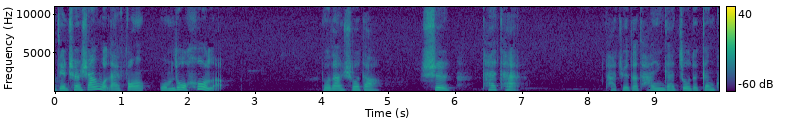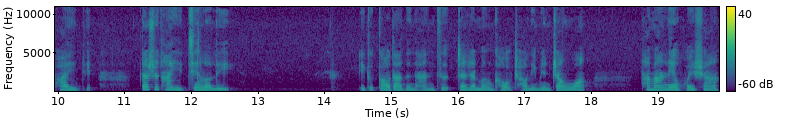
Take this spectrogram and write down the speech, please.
件衬衫我来缝，我们落后了。罗兰说道：“是，太太。”他觉得他应该做得更快一点，但是他已尽了力。一个高大的男子站在门口，朝里面张望。他满脸灰沙，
